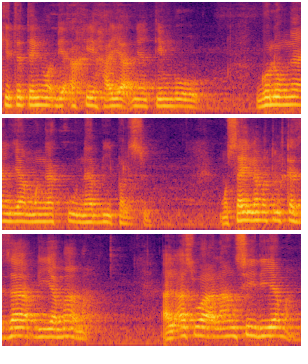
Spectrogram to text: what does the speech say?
kita tengok di akhir hayatnya timbul golongan yang mengaku nabi palsu. Musailamatul Kazzab di Yamamah Al-Aswa Al-Ansi di Yamamah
